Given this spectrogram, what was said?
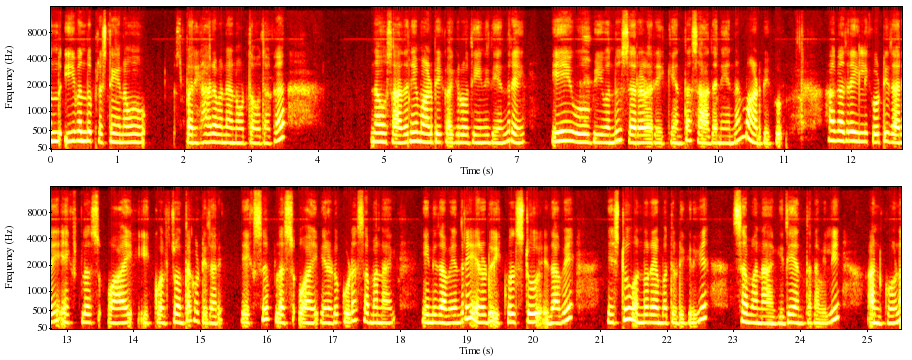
ಒಂದು, ಈ ಒಂದು ಪ್ರಶ್ನೆಗೆ ನಾವು ಪರಿಹಾರವನ್ನು ನೋಡ್ತಾ ಹೋದಾಗ, ನಾವು ಸಾಧನೆ ಮಾಡಬೇಕಾಗಿರೋದು ಏನಿದೆ ಅಂದರೆ, ಎ ಒ ಬಿ ಒಂದು ಸರಳ ರೇಖೆ ಅಂತ ಸಾಧನೆಯನ್ನು ಮಾಡಬೇಕು. ಹಾಗಾದರೆ ಇಲ್ಲಿ ಕೊಟ್ಟಿದ್ದಾರೆ X plus Y equals to ಅಂತ ಕೊಟ್ಟಿದ್ದಾರೆ. ಎಕ್ಸ್ ಪ್ಲಸ್ ವಾಯ್ ಎರಡು ಕೂಡ ಸಮನಾಗಿ ಏನಿದ್ದಾವೆ ಅಂದರೆ, ಎರಡು ಈಕ್ವಲ್ಸ್ ಟು ಇದ್ದಾವೆ ಎಷ್ಟು? ಒಂದೂರ ಎಂಬತ್ತು ಡಿಗ್ರಿಗೆ ಸಮನಾಗಿದೆ ಅಂತ ನಾವಿಲ್ಲಿ ಅನ್ಕೋಣ.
